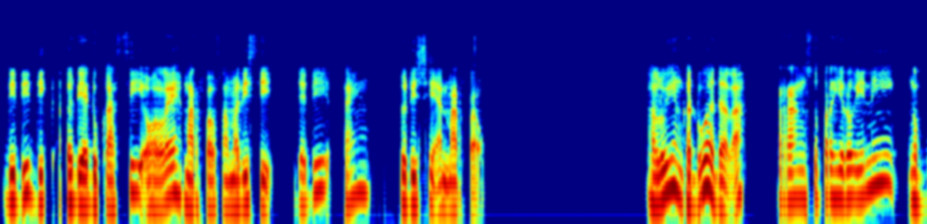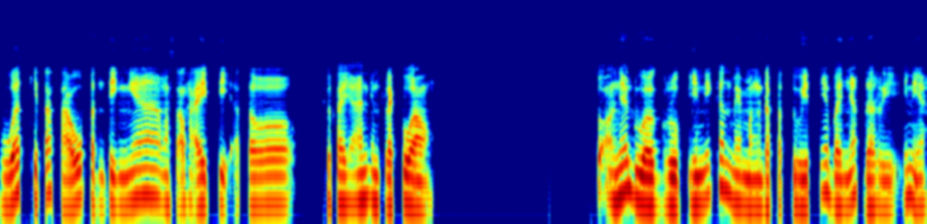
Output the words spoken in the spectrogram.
dididik atau diedukasi oleh Marvel sama DC. Jadi thanks to DC and Marvel. Lalu yang kedua adalah perang superhero ini ngebuat kita tahu pentingnya masalah IP atau kekayaan intelektual. Soalnya dua grup ini kan memang dapat duitnya banyak dari ini ya,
